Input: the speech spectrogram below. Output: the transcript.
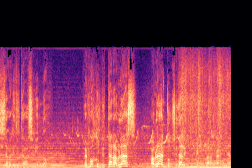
¿Sí sabes que te estaba siguiendo? ¿Me puedes contestar? ¿Hablas? Habla entonces, dale. Vení para acá, Nina.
